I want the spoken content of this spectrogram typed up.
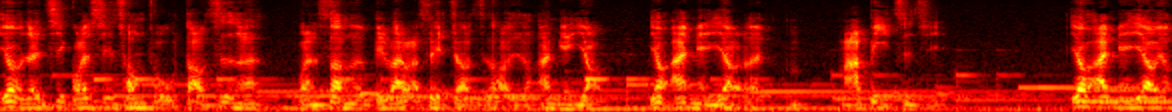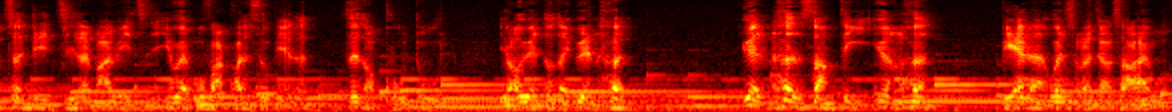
又人际关系冲突，导致呢晚上呢没办法睡觉，只好用安眠药，用安眠药来。麻痹自己，用安眠药、用镇定剂来麻痹自己，因为无法宽恕别人。这种苦毒，永远都在怨恨，怨恨上帝，怨恨别人为什么要这样伤害我？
